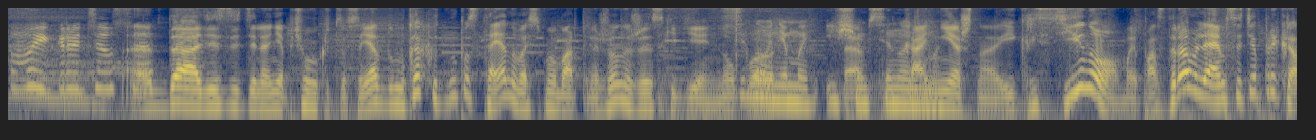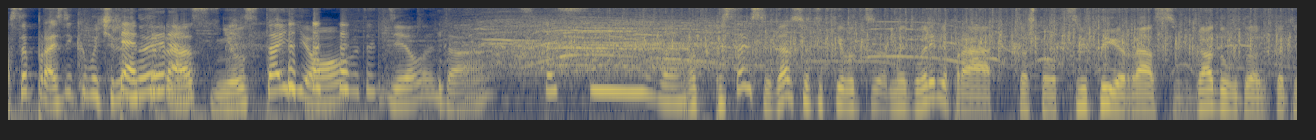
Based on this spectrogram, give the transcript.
Э, Выкрутился. Да, действительно. Не, почему выкрутился? Я думаю, как, ну, постоянно 8 марта, международный женский день. Ну, по- Синонимы, ищем Да, синонимы. Конечно. И Кристину мы поздравляем с этим прекрасным праздником в очередной Пятый раз. раз. Не устаем это делать, да. Спасибо. Вот представьте, да, все-таки вот мы говорили про то, что вот цветы раз в году только эти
